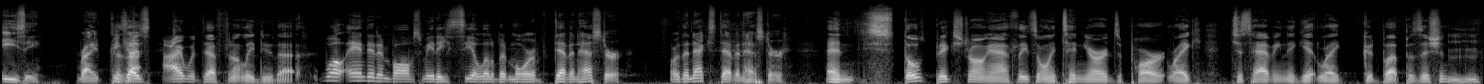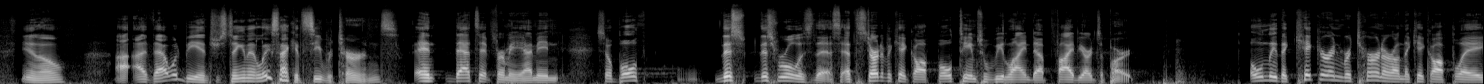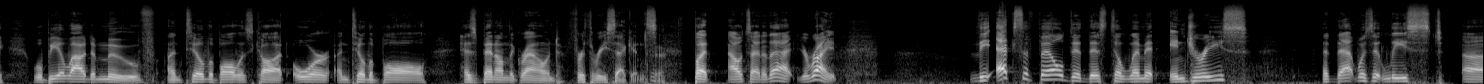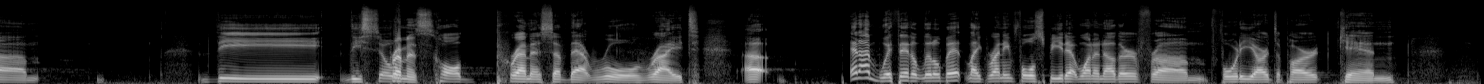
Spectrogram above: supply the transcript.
Easy. Right, Because I, I would definitely do that. well, and it involves me to see a little bit more of Devin Hester or the next Devin Hester. And those big, strong athletes, only 10 yards apart, like just having to get like good butt position, Mm-hmm. you know, I, I, that would be interesting. And at least I could see returns. and that's it for me. I mean, so both this this rule is this: at the start of a kickoff, both teams will be lined up five yards apart. Only the kicker and returner on the kickoff play will be allowed to move until the ball is caught or until the ball has been on the ground for three seconds. But outside of that, you're right. The XFL did this to limit injuries. That was at least um, the the so Premise. called premise of that rule, right? Uh, and I'm with it a little bit. Like running full speed at one another from 40 yards apart can,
